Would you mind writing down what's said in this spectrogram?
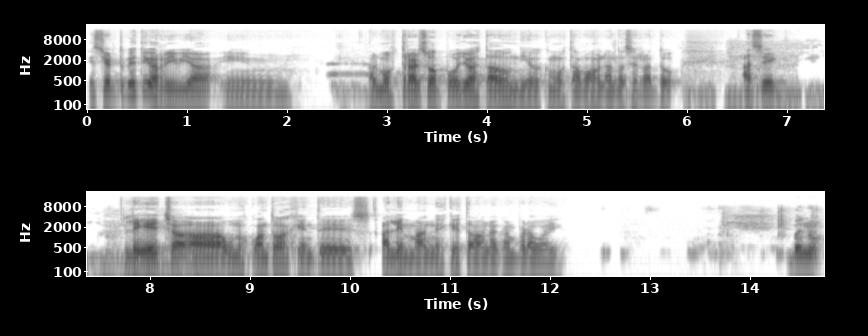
Es cierto que Estigarribia eh, al mostrar su apoyo a Estados Unidos, como estábamos hablando hace rato, hace, le echa a unos cuantos agentes alemanes que estaban acá en Paraguay. Bueno,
